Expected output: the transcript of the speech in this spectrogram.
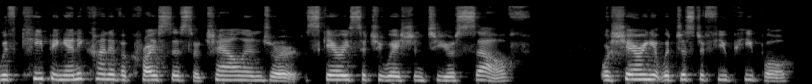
with keeping any kind of a crisis or challenge or scary situation to yourself or sharing it with just a few people.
